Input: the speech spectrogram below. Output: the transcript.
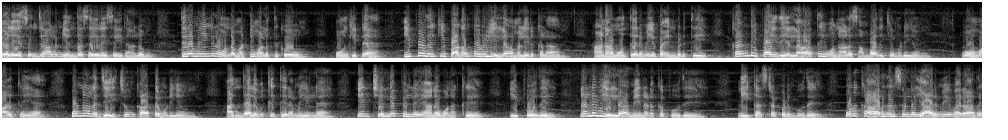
வேலையை செஞ்சாலும் எந்த செயலை செய்தாலும் திறமைங்கிற ஒன்றை மட்டும் வளர்த்துக்கோ. உன்கிட்ட இப்போதைக்கு பணம் பொருள் இல்லாமல் இருக்கலாம். ஆனால் உன் திறமையை பயன்படுத்தி கண்டிப்பாக இது எல்லாத்தையும் உன்னால் சம்பாதிக்க முடியும். உன் வாழ்க்கைய உன்னால் ஜெயிச்சும் காட்ட முடியும். அந்த அளவுக்கு திறமையுள்ள என் செல்ல பிள்ளையான உனக்கு இப்போது நல்லது எல்லாமே நடக்க போகுது. நீ கஷ்டப்படும்போது உனக்கு ஆறுதல் சொல்ல யாருமே வராத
